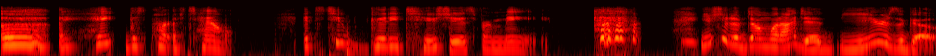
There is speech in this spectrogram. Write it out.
Ugh, I hate this part of town. It's too goody two shoes for me. you should have done what I did years ago.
